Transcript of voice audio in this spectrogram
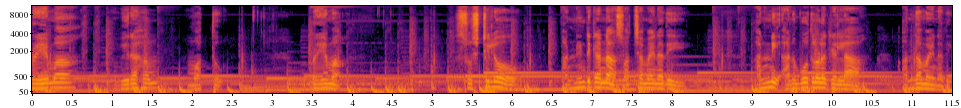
ప్రేమ విరహం మత్తు. ప్రేమ. సృష్టిలో అన్నింటికన్నా స్వచ్ఛమైనది అన్ని అనుభూతులకెల్లా అందమైనది.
